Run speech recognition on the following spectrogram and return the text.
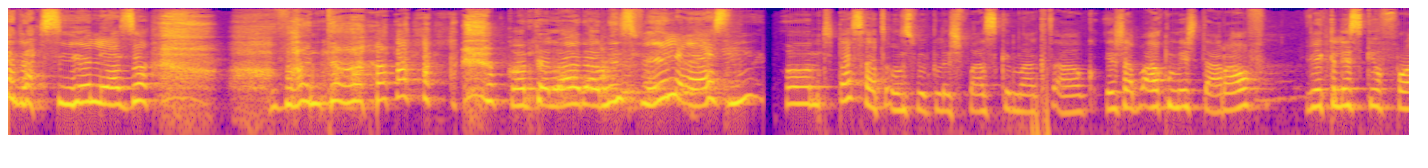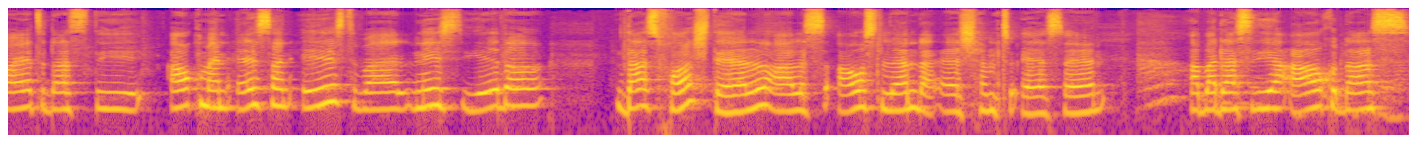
dass Julia so von da konnte leider nicht viel essen. Und das hat uns wirklich Spaß gemacht auch. Ich habe auch mich darauf wirklich gefreut, dass die auch mein Essen ist, weil nicht jeder das vorstellt, als Ausländer Essen zu essen. Aber dass wir auch das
